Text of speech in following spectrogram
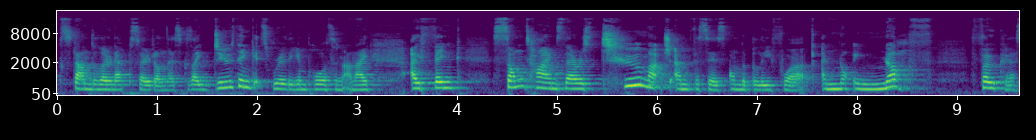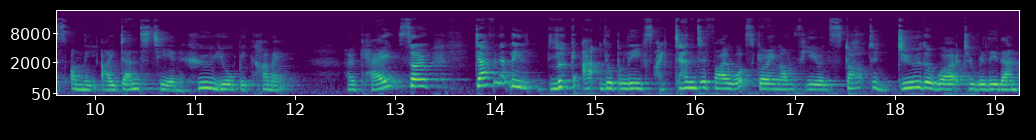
standalone episode on this because I do think it's really important. And I, I think sometimes there is too much emphasis on the belief work and not enough focus on the identity and who you're becoming. Okay, so definitely look at your beliefs, identify what's going on for you, and start to do the work to really then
